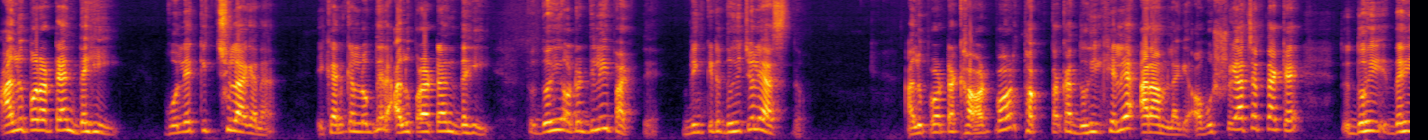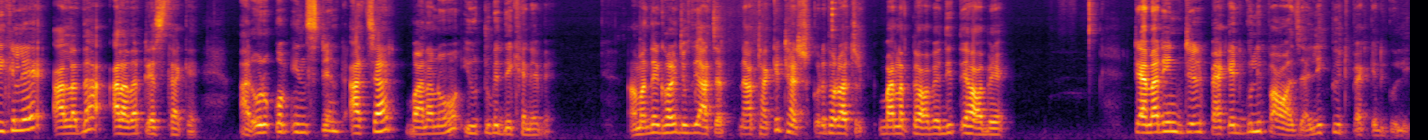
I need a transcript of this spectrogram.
আলু পরোটা and দহি, হলে কিচ্ছু লাগে না। এখানকার লোকদের আলু পরোটা and দহি। তো দহি অর্ডার দিলেই পারতে। ব্লিঙ্কেটে দহি চলে আসতো। আলু পরোটা খাওয়ার পর থকথকা দহি খেলে আরাম লাগে। অবশ্যই আচার থাকে, তো দহি দহি খেলে আলাদা আলাদা টেস্ট থাকে। আর ওরকম ইনস্ট্যান্ট আচার বানানো ইউটিউবে দেখে নেবে। আমাদের ঘরে যদি আচার না থাকে, ঠাস করে ধরো আচার বানাতে হবে, দিতে হবে। ট্যামারিন্ডের প্যাকেটগুলি পাওয়া যায় লিকুইড প্যাকেটগুলি।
